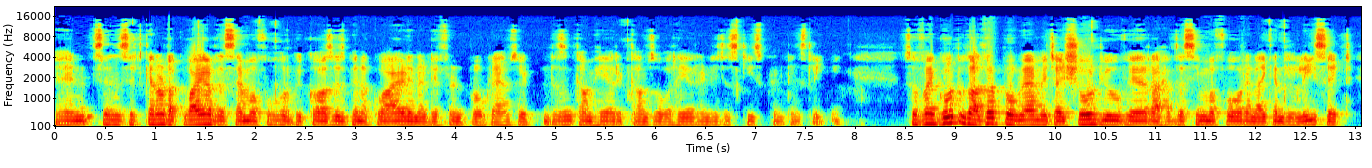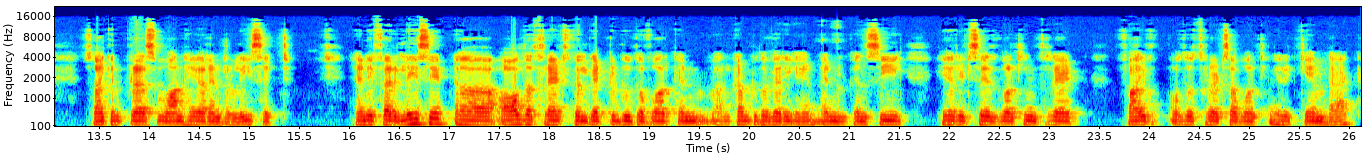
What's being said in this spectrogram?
And since it cannot acquire the semaphore because it's been acquired in a different program so it doesn't come here it comes over here and it just keeps printing sleeping. So if I go to the other program which I showed you where I have the semaphore and I can release it so I can press one here and release it and if I release it uh, all the threads will get to do the work and I'll come to the very end. And you can see here it says working thread five of the threads are working and it came back.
